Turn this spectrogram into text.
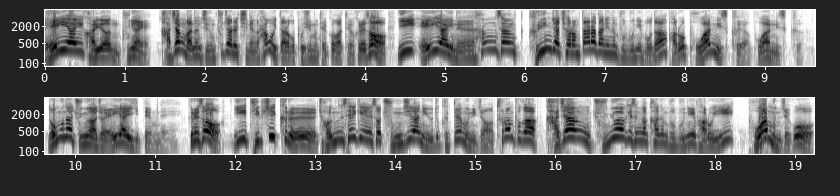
AI 관련 분야에 가장 많은 지금 투자를 진행을 하고 있다라고 보시면 될 것 같아요. 그래서 이 AI는 항상 그림자처럼 따라다니는 부분이 뭐다? 바로 보안 리스크예요. 보안 리스크. 너무나 중요하죠. AI이기 때문에. 그래서 이 딥시크를 전 세계에서 중지한 이유도 그 때문이죠. 트럼프가 가장 중요하게 생각하는 부분이 바로 이 보안 문제고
